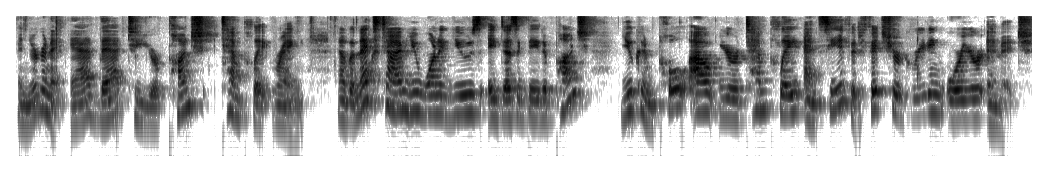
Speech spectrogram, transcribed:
and you're going to add that to your punch template ring. Now the next time you want to use a designated punch, you can pull out your template and see if it fits your greeting or your image.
